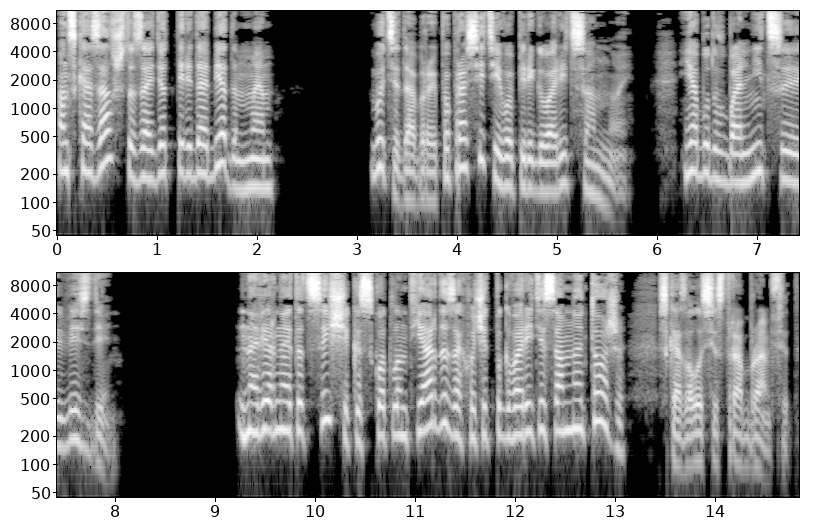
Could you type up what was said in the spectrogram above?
Он сказал, что зайдет перед обедом, мэм. Будьте добры, попросите его переговорить со мной. Я буду в больнице весь день. «Наверное, этот сыщик из Скотланд-Ярда захочет поговорить и со мной тоже», — сказала сестра Брамфит.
